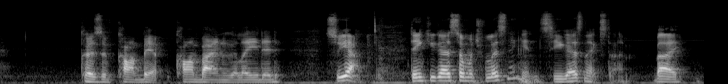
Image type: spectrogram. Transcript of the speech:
because of combine combine related. So yeah, thank you guys so much for listening and see you guys next time. Bye.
